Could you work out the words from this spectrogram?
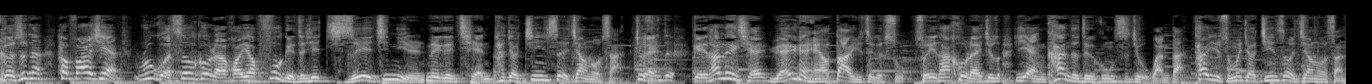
可是呢，他发现如果收购的话，要付给这些职业经理人那个钱，他叫金色降落伞，就是这给他那个钱远远要大于这个数，所以他后来就是眼看着这个公司就完蛋。他有什么叫金色降落伞？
